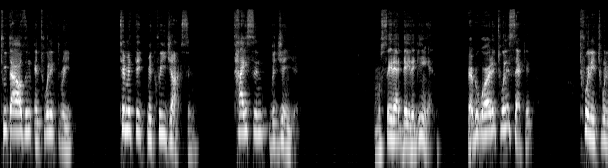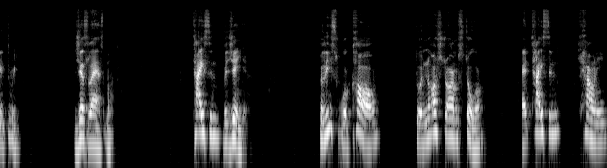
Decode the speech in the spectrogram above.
2023, Timothy McCree Johnson, Tyson, Virginia. I'm going to say that date again. February the 22nd, 2023, just last month. Tyson, Virginia. Police were called to a Nordstrom store at Tyson County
